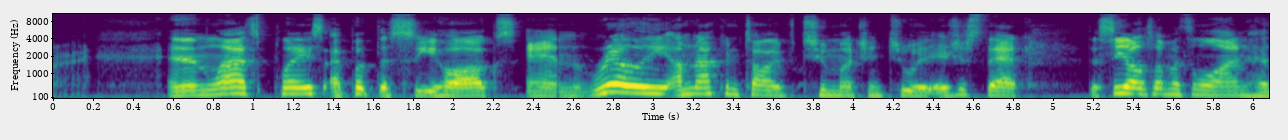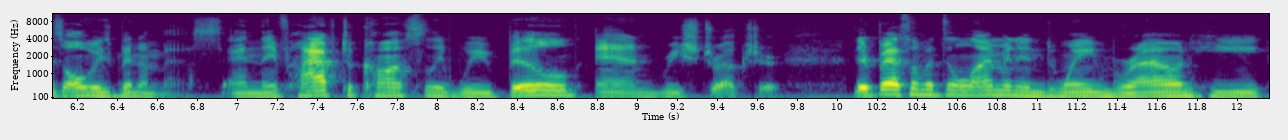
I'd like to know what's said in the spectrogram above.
right. And then last place, I put the Seahawks. And really, I'm not going to dive too much into it. It's just that the Seahawks offensive line has always been a mess, and they have to constantly rebuild and restructure. Their best offensive lineman in Duane Brown, he,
